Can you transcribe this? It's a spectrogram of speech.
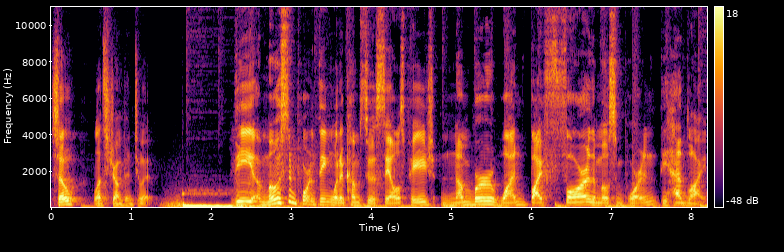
So let's jump into it. The most important thing when it comes to a sales page, number one, by far the most important, the headline.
